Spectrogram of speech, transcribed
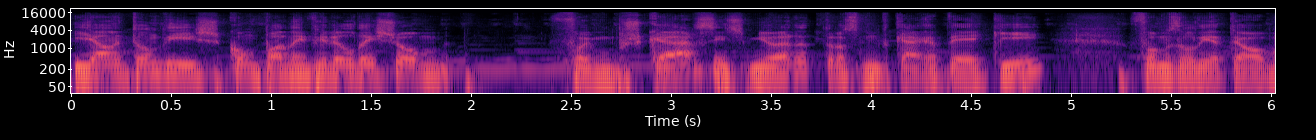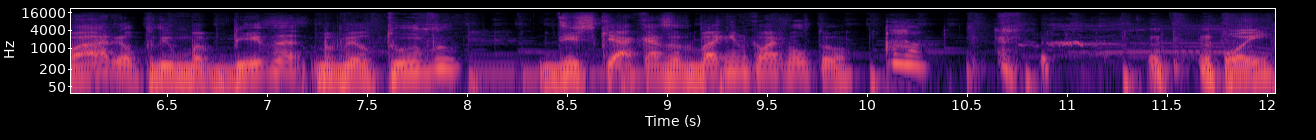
E ela então diz: Como podem ver, ele deixou-me. Foi-me buscar, sim senhora, trouxe-me de carro até aqui. Fomos ali até ao bar, ele pediu uma bebida, bebeu tudo, disse que ia à casa de banho e nunca mais voltou. Oi?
